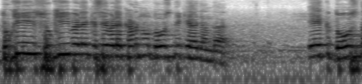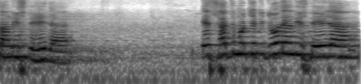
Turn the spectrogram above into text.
ਦੁਖੀ ਸੁਖੀ ਵੇਲੇ ਕਿਸੇ ਵੇਲੇ ਖੜਨ ਨੂੰ ਦੋਸਤੀ ਕਿਹਾ ਜਾਂਦਾ ਹੈ। ਇਹ ਇੱਕ ਦੋਸਤਾਂ ਦੀ ਸਟੇਜ ਹੈ। ਇਹ ਸੱਚਮੁੱਚ ਇੱਕ ਯੋਧਿਆਂ ਦੀ ਸਟੇਜ ਆ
